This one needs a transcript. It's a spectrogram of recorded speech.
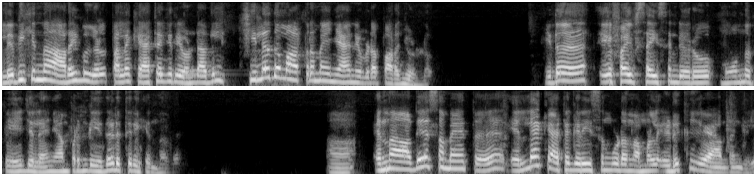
ലഭിക്കുന്ന അറിവുകൾ പല കാറ്റഗറി ഉണ്ട്. അതിൽ ചിലത് മാത്രമേ ഞാൻ ഇവിടെ പറഞ്ഞുള്ളൂ. ഇത് എ ഫൈവ് സൈസിന്റെ ഒരു മൂന്ന് പേജിലെ ഞാൻ പ്രിന്റ് ചെയ്തെടുത്തിരിക്കുന്നത്. എന്നാൽ അതേ സമയത്ത് എല്ലാ കാറ്റഗറീസും കൂടെ നമ്മൾ എടുക്കുകയാണെങ്കിൽ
